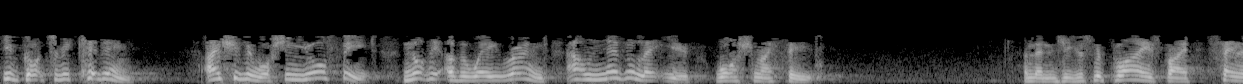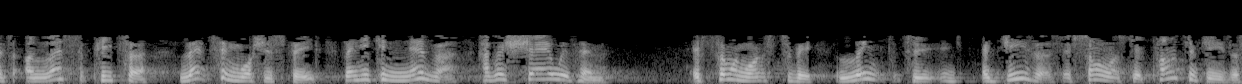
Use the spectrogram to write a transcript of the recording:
you've got to be kidding. I should be washing your feet, not the other way round. I'll never let you wash my feet. And then Jesus replies by saying that unless Peter lets him wash his feet, then he can never have a share with him. If someone wants to be linked to a Jesus, if someone wants to be part of Jesus,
